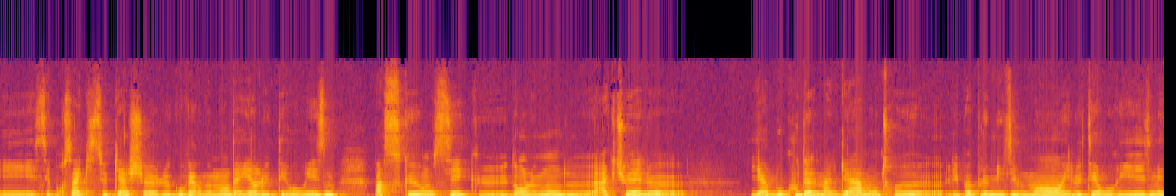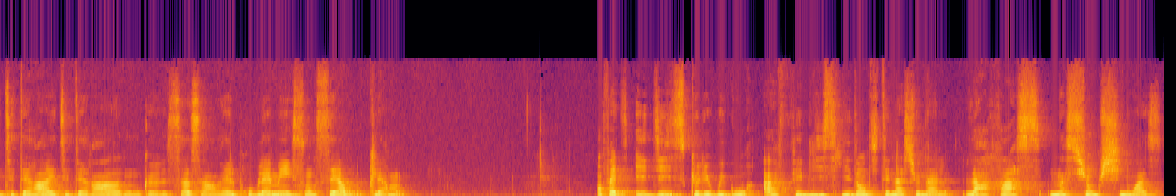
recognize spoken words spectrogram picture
Et c'est pour ça qu'il se cache euh, le gouvernement derrière le terrorisme, parce qu'on sait que dans le monde actuel, euh, il y a beaucoup d'amalgames entre les peuples musulmans et le terrorisme, etc. etc. Donc ça, c'est un réel problème et ils s'en servent clairement. En fait, ils disent que les Ouïghours affaiblissent l'identité nationale, la race-nation chinoise.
